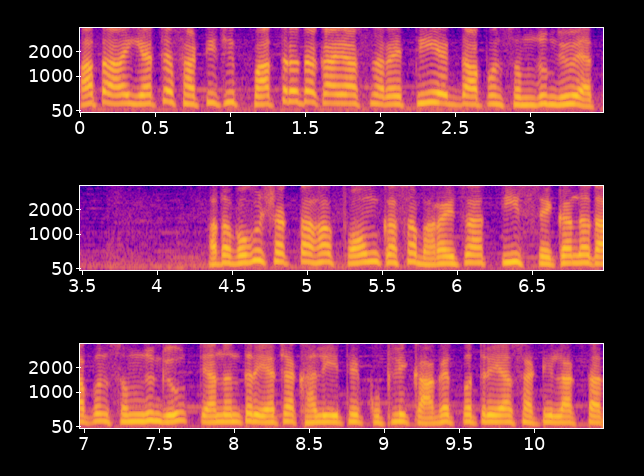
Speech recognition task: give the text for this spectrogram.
आता याच्यासाठीची पात्रता काय असणार आहे ती एकदा आपण समजून घेऊयात. आता बघू शकता हा फॉर्म कसा भरायचा तीस सेकंदात आपण समजून घेऊ. त्यानंतर याच्या खाली इथे कुठली कागदपत्रे यासाठी लागतात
